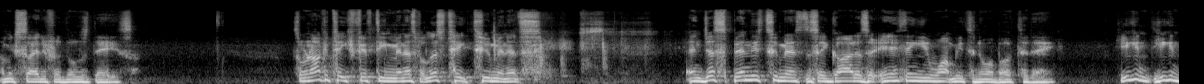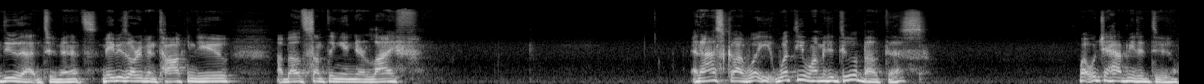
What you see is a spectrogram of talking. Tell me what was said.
I'm excited for those days. So we're not going to take 15 minutes, but let's take two minutes and just spend these two minutes to say, God, is there anything you want me to know about today? He can, he can do that in two minutes. Maybe he's already been talking to you about something in your life. And ask God, what, what do you want me to do about this? What would you have me to do?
